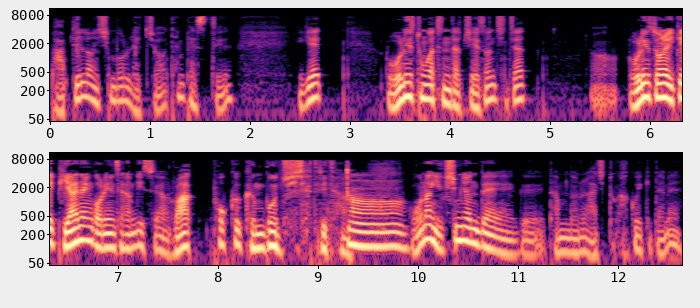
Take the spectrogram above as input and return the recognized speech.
밥 딜런 신보를 냈죠. Tempest. 이게 롤링스톤 같은 잡지에선 진짜 어, 롤링스톤을 이렇게 비아냥거리는 사람도 있어요. 락, 포크 근본주의자들이다. 어. 워낙 60년대 그 담론을 아직도 갖고 있기 때문에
